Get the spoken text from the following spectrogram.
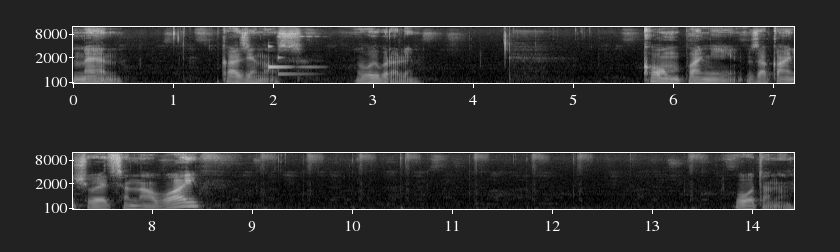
men, casinos. Выбрали. Company заканчивается на Y. Вот она.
